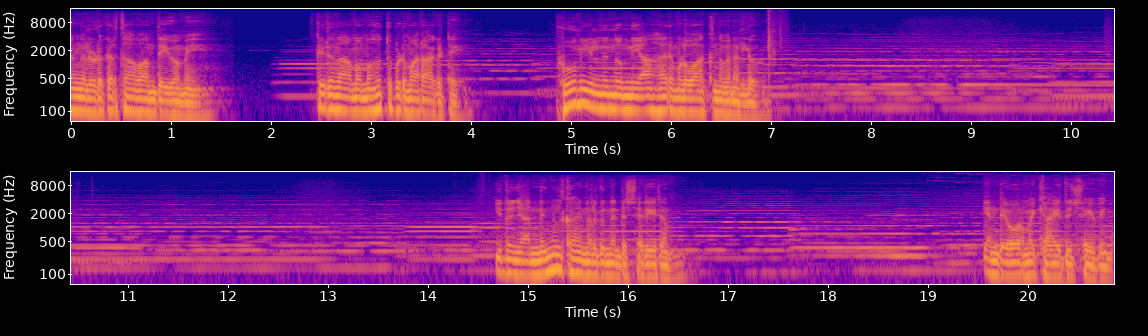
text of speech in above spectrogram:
ഞങ്ങളുടെ കർത്താവാം ദൈവമേ തിരുനാമം മഹത്വപ്പെടുമാറാകട്ടെ. ഭൂമിയിൽ നിന്നും നീ ആഹാരം ഉളവാക്കുന്നവനല്ലോ. ഇത് ഞാൻ നിങ്ങൾക്കായി നൽകുന്ന എന്റെ ശരീരം. എന്റെ ഓർമ്മയ്ക്കായി ഇത് ചെയ്യുവിൻ.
